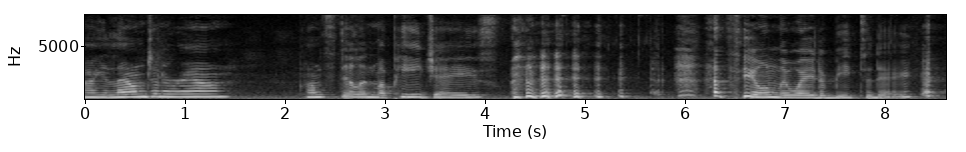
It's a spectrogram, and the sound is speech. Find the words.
Are you lounging around? I'm still in my PJs. That's the only way to be today.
